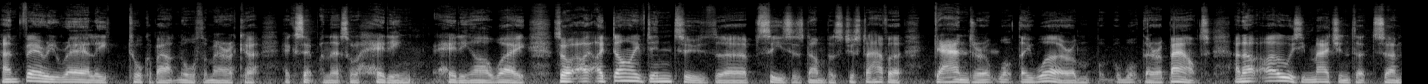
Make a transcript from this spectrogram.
and very rarely talk about North America, except when they're sort of heading heading our way. So I, I, dived into the Caesars numbers just to have a gander at what they were and what they're about. And I, I always imagined that um,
